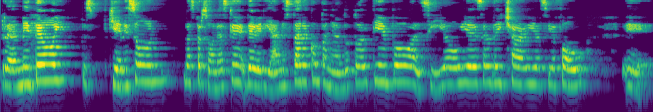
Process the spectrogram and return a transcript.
realmente hoy, pues, ¿quiénes son las personas que deberían estar acompañando todo el tiempo al CEO y es el de HR y el CFO, eh,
